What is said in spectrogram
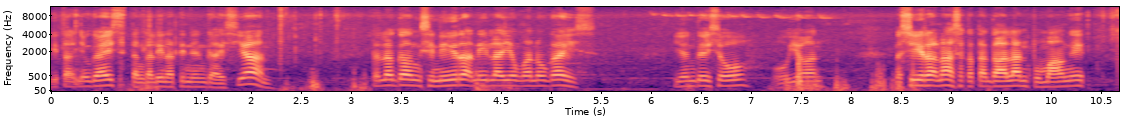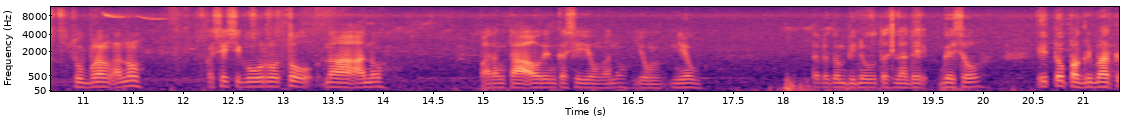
Kita nyo guys, tanggalin natin yan guys. Yan. Talagang sinira nila yung ano guys. Yan guys, oh. Oh, yan nasira na sa katagalan, pumangit. Sobrang ano, kasi siguro to na ano, parang tao rin kasi yung ano, yung niyog. Talagang binutas na. Guys, oh, ito pag remark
